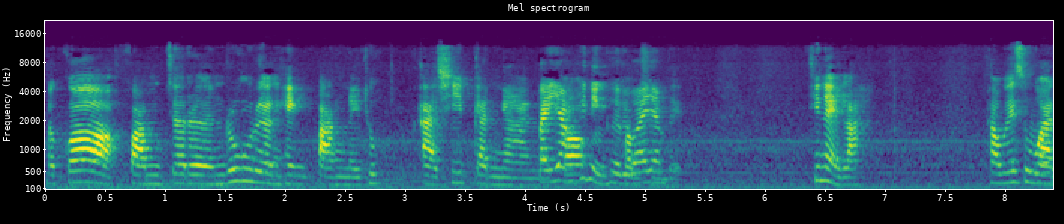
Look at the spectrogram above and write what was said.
แล้วก็ความเจริญรุ่งเรืองเฮงปังในทุกอาชีพการงาน ไปยังแล้วก็พี่หนิงเคยไปว่ายังความสำเร็จที่ไหนล่ะทาวเวสสุวรรณ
